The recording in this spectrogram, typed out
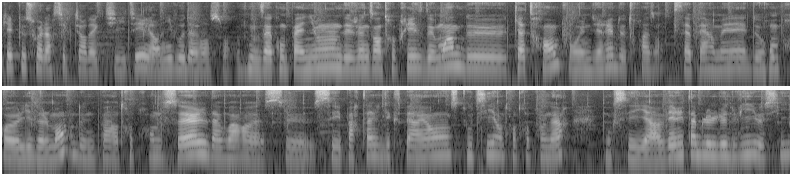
quel que soit leur secteur d'activité et leur niveau d'avancement. Nous accompagnons des jeunes entreprises de moins de 4 ans pour une durée de 3 ans. Ça permet de rompre l'isolement, de ne pas entreprendre seul, d'avoir euh, ces partages d'expériences, d'outils entre entrepreneurs. Donc il y a un véritable lieu de vie aussi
